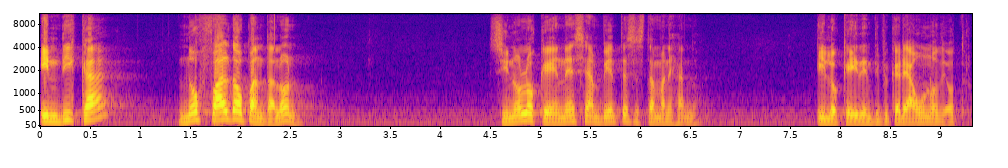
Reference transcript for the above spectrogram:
indica no falda o pantalón, sino lo que en ese ambiente se está manejando y lo que identificaría a uno de otro.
